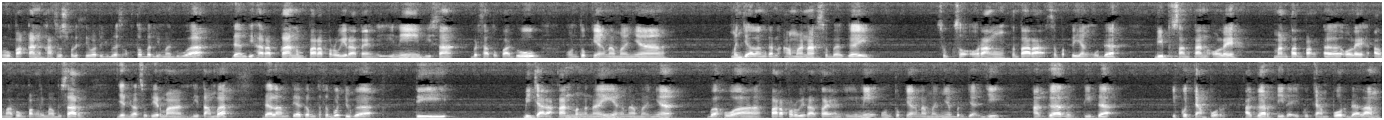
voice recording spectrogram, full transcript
melupakan kasus peristiwa 17 Oktober 52 dan diharapkan para perwira TNI ini bisa bersatu padu untuk yang namanya menjalankan amanah sebagai seorang tentara seperti yang udah dipesankan oleh mantan uh, oleh almarhum Panglima Besar Jenderal Sudirman. Ditambah dalam piagam tersebut juga dibicarakan mengenai yang namanya bahwa para perwira TNI ini untuk yang namanya berjanji agar tidak ikut campur agar tidak ikut campur dalam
